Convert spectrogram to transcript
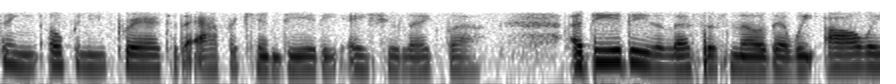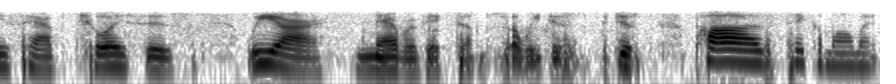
singing opening prayer to the African deity Eshu Legba, a deity that lets us know that we always have choices. We are never victims. So we just just pause, take a moment,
